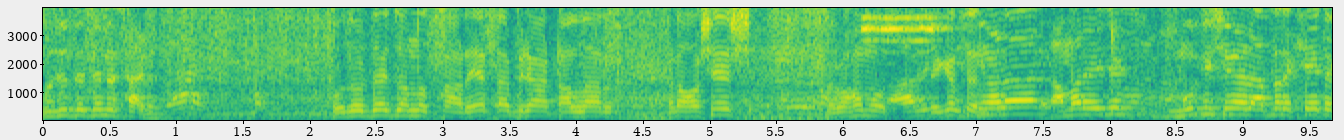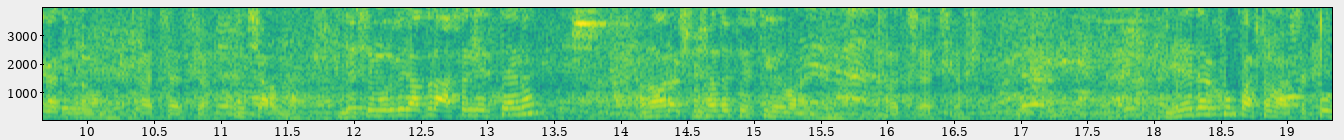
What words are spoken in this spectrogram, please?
হুজুরদের জন্য ছাড়। হুজুরদের জন্য ছাড় একটা বিরাট আল্লাহর একটা অশেষ রহমত ঠিক আছে? সিঙ্গাড়া আমার এই যে মুরগি সিঙ্গাড়া আপনারা খেয়ে টাকা দেবেন আমাকে। আচ্ছা আচ্ছা। ইনশাআল্লাহ। দেশি মুরগির আপনারা আসেন নেক্সট টাইমে আমি অনেক সুস্বাদু টেস্টি করে বানাই আচ্ছা আচ্ছা। ঝিনেদার খুব কাস্টমার আসে খুব।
